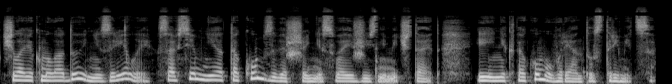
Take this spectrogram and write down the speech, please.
человек молодой, незрелый, совсем не о таком завершении своей жизни мечтает и не к такому варианту стремится.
